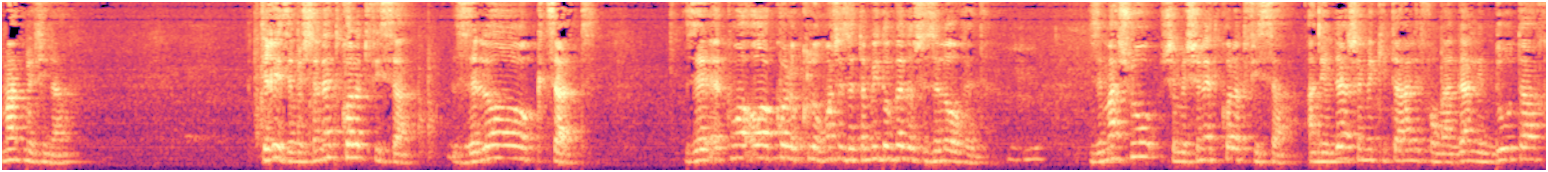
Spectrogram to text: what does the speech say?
מה את מבינה? תראי, זה משנה את כל התפיסה. זה לא קצת. זה כמו או הכל או כלום, או שזה תמיד עובד או שזה לא עובד. זה משהו שמשנה את כל התפיסה. אני יודע שמכיתה א' או מהגן לימדו אותך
